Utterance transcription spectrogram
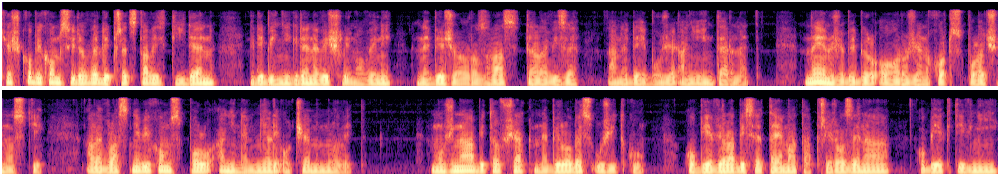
Těžko bychom si dovedli představit týden, kdyby nikde nevyšly noviny, neběžel rozhlas, televize a nedej bože ani internet. Nejen, že by byl ohrožen chod společnosti, ale vlastně bychom spolu ani neměli o čem mluvit. Možná by to však nebylo bez užitku. Objevila by se témata přirozená, objektivní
